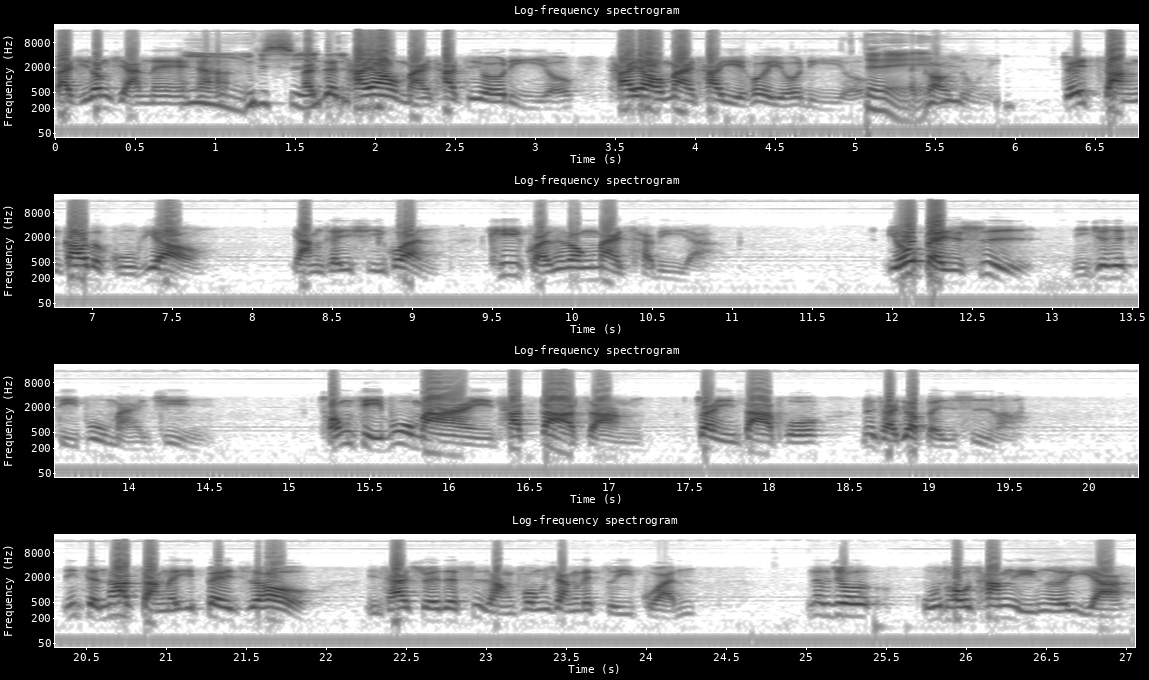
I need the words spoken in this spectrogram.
百吉东讲呢，嗯、反正他要买，他就有理由；他要卖，他也会有理由来告诉你。所以涨高的股票养成习惯，可以管那种卖差别呀。有本事你就是底部买进，从底部买，它大涨赚一大波，那才叫本事嘛。你等它涨了一倍之后。你才随着市场风向在追关，那个就无头苍蝇而已啊！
